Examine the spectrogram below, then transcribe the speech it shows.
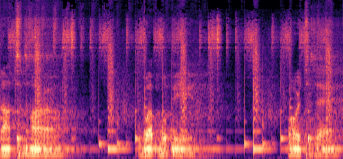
not tomorrow. What will be, or today.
